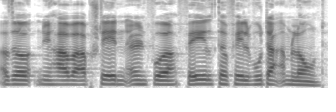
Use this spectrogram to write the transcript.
Also, nu haben wir abstehen irgendwo viel zu viel Wutter am Land.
